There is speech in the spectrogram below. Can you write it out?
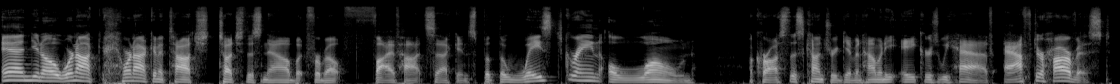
And you know we're not we're not going to touch touch this now, but for about five hot seconds. But the waste grain alone across this country, given how many acres we have after harvest,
